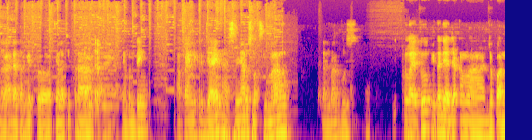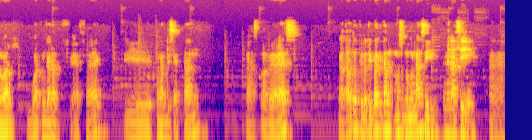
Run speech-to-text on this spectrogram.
nggak ada target ke Piala Citra. Yang penting apa yang dikerjain hasilnya harus maksimal dan bagus. Setelah itu kita diajak sama Joko Anwar buat nggarap VFX di Pengabdi Setan. Nah setelah beres nggak tahu tuh tiba-tiba kita masuk nominasi. Nominasi. nah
